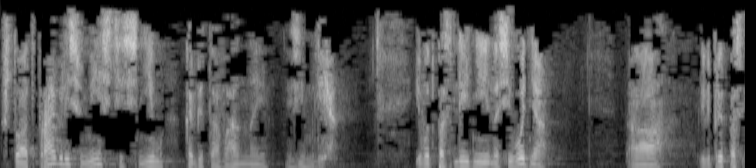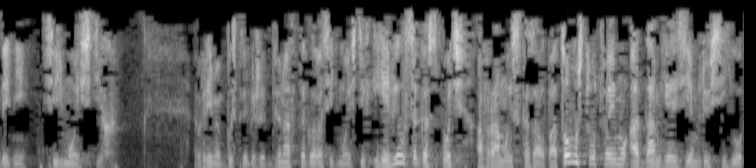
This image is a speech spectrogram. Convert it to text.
что отправились вместе с ним к обетованной земле. И вот последний на сегодня, а, или предпоследний, седьмой стих. Время быстро бежит. 12 глава, 7 стих. «И явился Господь Аврааму и сказал, «Потомству твоему отдам я землю сию».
